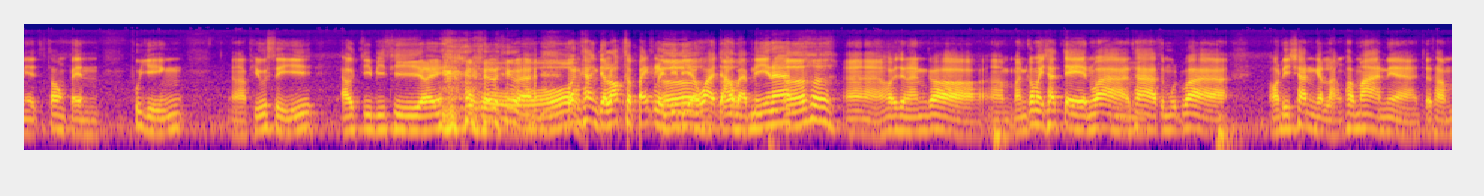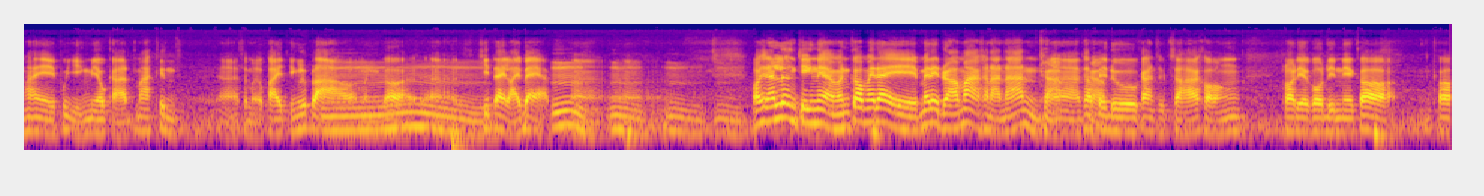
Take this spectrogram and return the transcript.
เนี่ยจะต้องเป็นผู้หญิงเอ่อผิวสี LGBT อะไรเงี้ยโอ้โหค่อนข้างจะล็อกสเปคเลยทีเดียวว่าจะเอาแบบนี้นะเอออ่าเพราะฉะนั้นก็อ่ามันก็ไม่ชัดเจนว่าถ้าสมมติว่า ออดิชั่นกันหลังผ้าม่านเนี่ยจะทำให้ผู้หญิงมีโอกาสมากขึ้นอ่าเสมอไปจริงหรือเปล่า มันก็อ่าคิดได้หลายแบบอืมอ่าอืมอ่าอืมอืมเพราะฉะนั้นเรื่องจริงเนี่ยมันก็ไม่ได้ไม่ได้ดราม่าขนาดนั้นครับอ่าถ้าครับไปดูการศึกษาของคลอเดียโกดินเนี่ยก็ก็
